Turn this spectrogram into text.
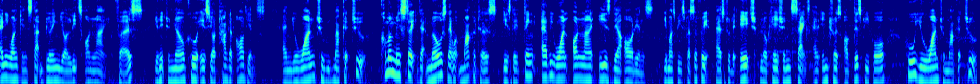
anyone can start building your leads online. First, you need to know who is your target audience and you want to market to. Common mistake that most network marketers is they think everyone online is their audience. You must be specific as to the age, location, sex, and interest of these people who you want to market to.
